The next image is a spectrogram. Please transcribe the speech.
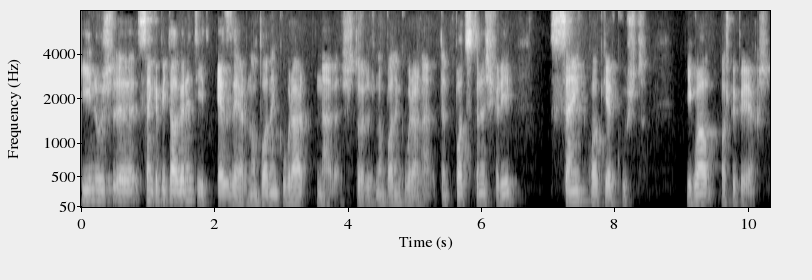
e nos uh, sem capital garantido é zero, não podem cobrar nada, as gestoras não podem cobrar nada. Portanto, pode-se transferir sem qualquer custo, igual aos PPRs.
